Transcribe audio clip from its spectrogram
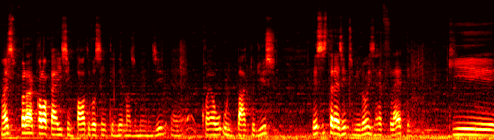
Mas para colocar isso em pauta e você entender mais ou menos é, qual é o, o, impacto disso, esses 300 milhões refletem que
